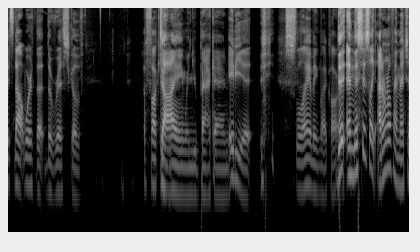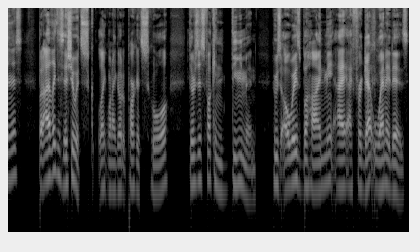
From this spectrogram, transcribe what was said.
It's not worth the, the risk of a fucking dying when you back end. idiot slamming my car. Thi- and this is like I don't know if I mentioned this, but I have like this issue at sc- like when I go to park at school. There's this fucking demon who's always behind me. I I forget when it is,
